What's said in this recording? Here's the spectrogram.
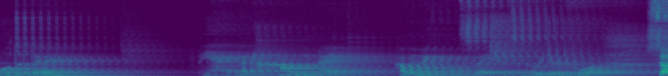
modelling like how we make, how we make constellations and who we do it for. So,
